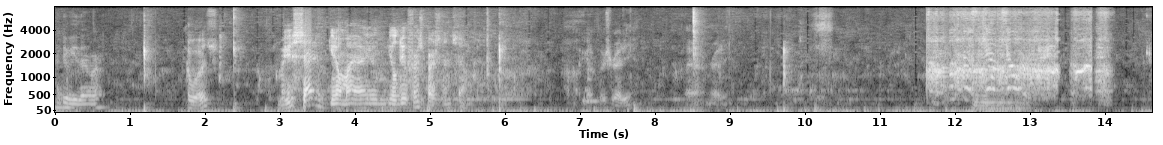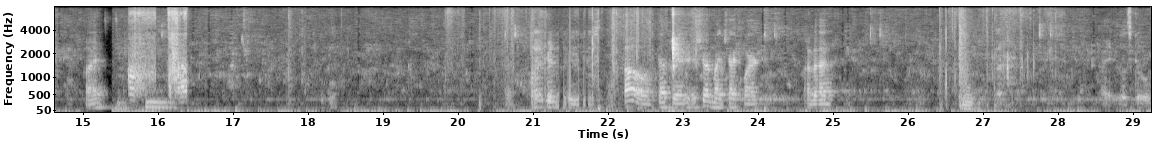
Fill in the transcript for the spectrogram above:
I do either or. I was. Well, you said you don't mind. You'll do first person, so. I gotta push ready. There, I'm ready. What? Oh, that's weird. It showed my check mark. My bad. Alright, let's go.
